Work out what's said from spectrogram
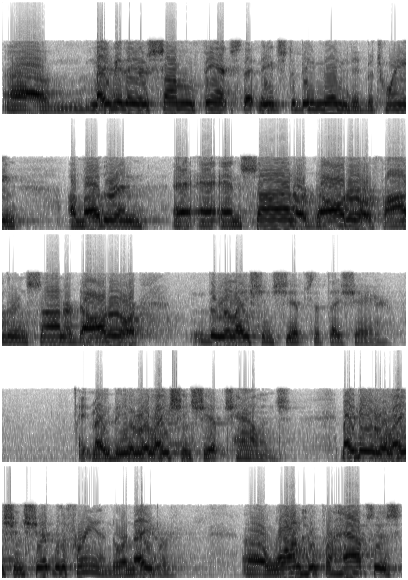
Uh, maybe there's some fence that needs to be mended between a mother and, and, and son or daughter or father and son or daughter or the relationships that they share. It may be a relationship challenge. Maybe a relationship with a friend or a neighbor. Uh, one who perhaps is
